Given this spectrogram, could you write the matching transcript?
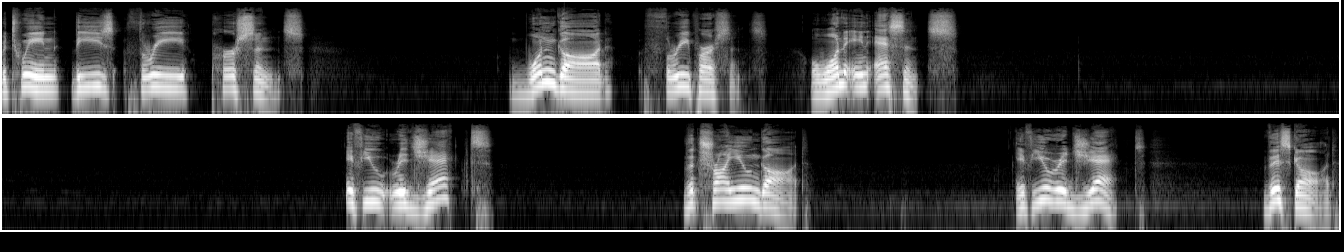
between these three persons one God, three persons, one in essence. If you reject the triune God, if you reject this God,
